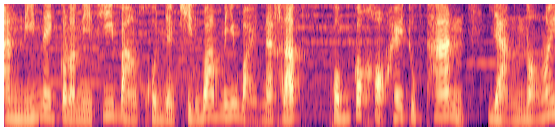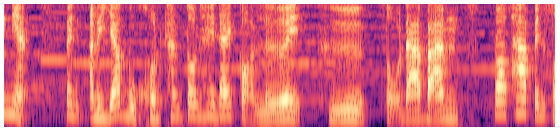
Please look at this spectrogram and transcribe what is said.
อันนี้ในกรณีที่บางคนยังคิดว่าไม่ไหวนะครับ ผมก็ขอให้ทุกท่านอย่างน้อยเนี่ย เป็นอริยบุคคลขั้นต้นให้ได้ก่อนเลย คือ โสดาบัน เพราะถ้าเป็นโส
